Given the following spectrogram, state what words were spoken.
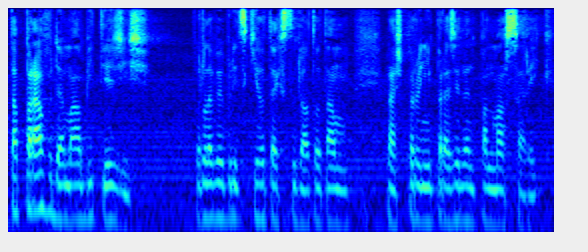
ta pravda má být Ježíš. Podle biblického textu dal to tam náš první prezident, pan Masaryk.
